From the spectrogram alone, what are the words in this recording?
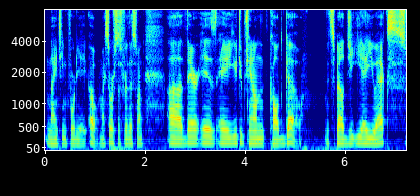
1948. Oh, my sources for this one. Uh, there is a YouTube channel called Go. It's spelled G E A U X,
